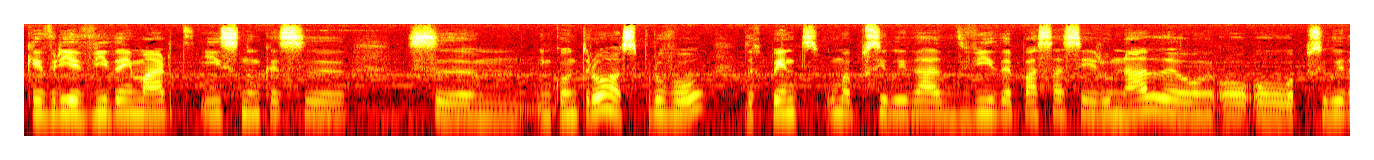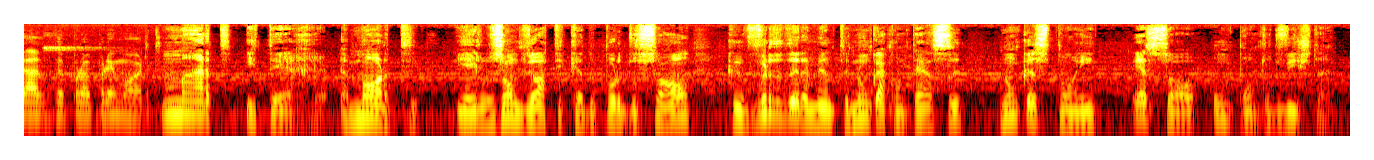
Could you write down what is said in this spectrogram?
que haveria vida em Marte e isso nunca se se hum, encontrou ou se provou, de repente uma possibilidade de vida passa a ser o nada ou, ou, ou a possibilidade da própria morte. Marte e Terra, a morte e a ilusão de ótica do pôr do sol, que verdadeiramente nunca acontece, nunca se põe, é só um ponto de vista.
